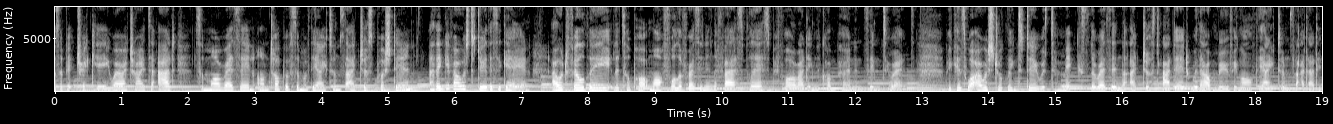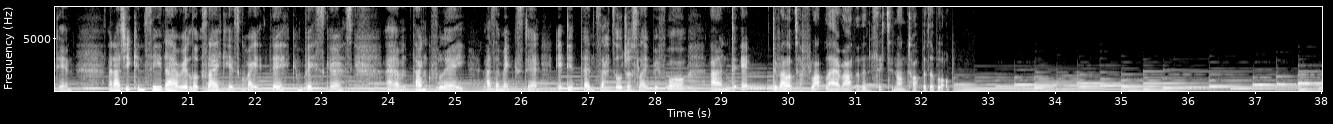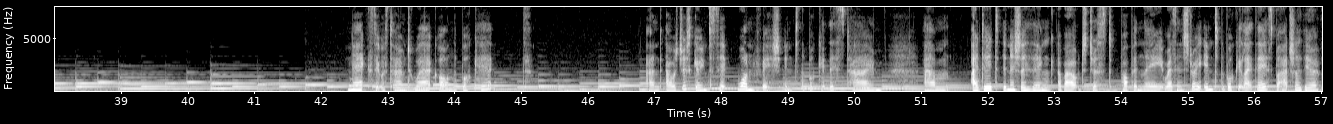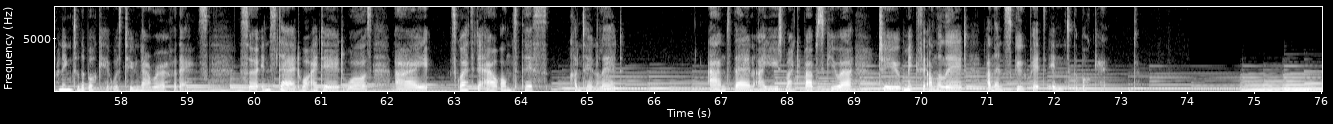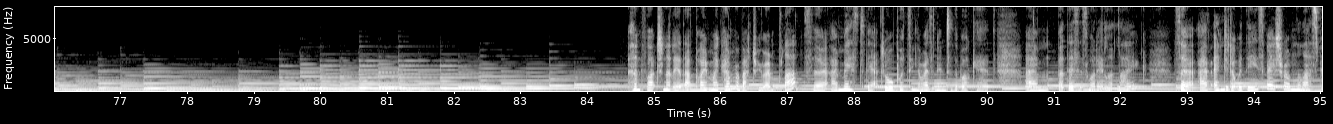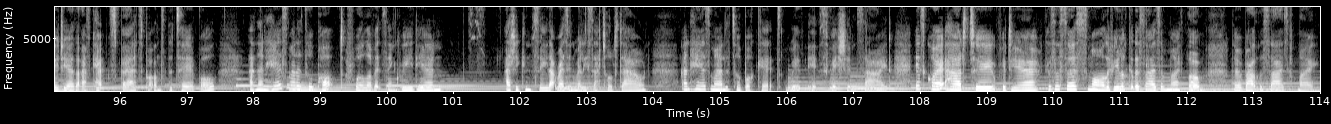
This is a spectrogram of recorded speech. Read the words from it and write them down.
Was a bit tricky where I tried to add some more resin on top of some of the items that I'd just pushed in. I think if I was to do this again, I would fill the little pot more full of resin in the first place before adding the components into it. Because what I was struggling to do was to mix the resin that I'd just added without moving all the items that I'd added in. And as you can see there, it looks like it's quite thick and viscous. Um, thankfully, as I mixed it, it did then settle just like before and it developed a flat layer rather than sitting on top as a blob. Next, it was time to work on the bucket. And I was just going to sit one fish into the bucket this time. Um, I did initially think about just popping the resin straight into the bucket like this, but actually the opening to the bucket was too narrow for this. So instead, what I did was I squirted it out onto this container lid and then I used my kebab skewer to mix it on the lid and then scoop it into the bucket. Unfortunately at that point my camera battery went flat so I missed the actual putting the resin into the bucket um, but this is what it looked like. So I've ended up with these fish from the last video that I've kept spare to put onto the table and then here's my little pot full of its ingredients. As you can see that resin really settled down And here's my little bucket with its fish inside. It's quite hard to video because they're so small. If you look at the size of my thumb, they're about the size of my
